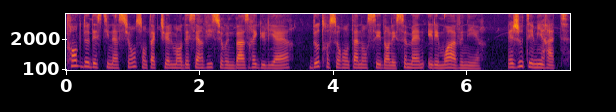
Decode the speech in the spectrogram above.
32 destinations sont actuellement desservies sur une base régulière, d'autres seront annoncées dans les semaines et les mois à venir. Ajoute Emirates.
